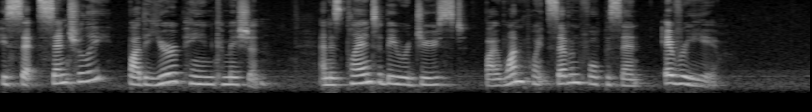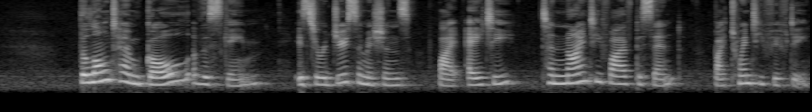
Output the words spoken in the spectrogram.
is set centrally by the European Commission and is planned to be reduced by 1.74% every year. The long-term goal of the scheme is to reduce emissions by 80 to 95% by 2050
